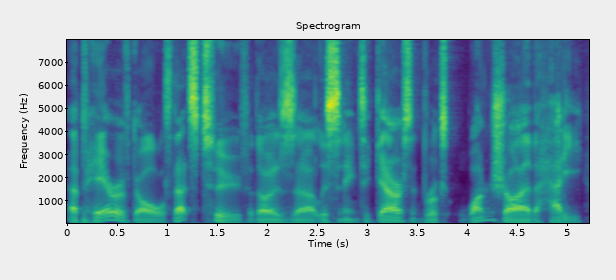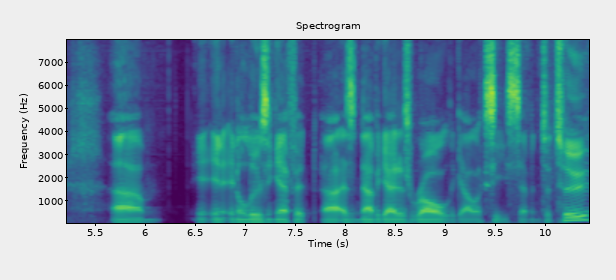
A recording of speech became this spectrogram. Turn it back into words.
a pair of goals. That's two for those uh, listening to Garrison Brooks, one shy of a Hattie. Um, in, in a losing effort uh, as Navigators roll the Galaxy 7 to 2.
